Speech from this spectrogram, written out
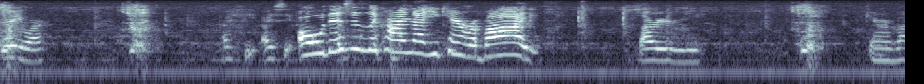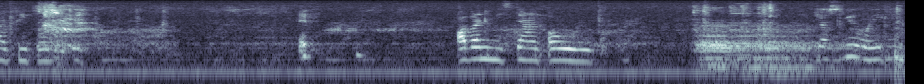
there you are. I see. I see. Oh, this is the kind that you can't revive. Sorry, Rudy. Can't revive people. If all the enemies down. Oh, Just you, waiting.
